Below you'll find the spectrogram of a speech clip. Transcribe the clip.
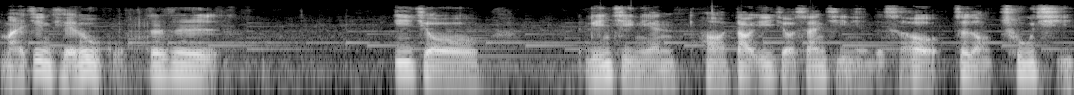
买进铁路股，这是一九零几年哈到一九三几年的时候，这种初期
